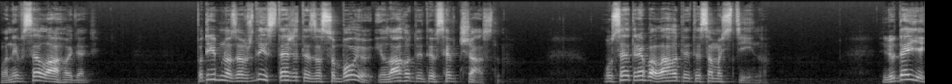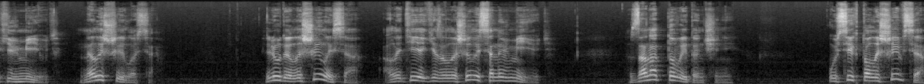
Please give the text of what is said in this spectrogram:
Вони все лагодять. Потрібно завжди стежити за собою і лагодити все вчасно. Усе треба лагодити самостійно. Людей, які вміють, не лишилося. Люди лишилися, але ті, які залишилися, не вміють. Занадто витончені. Усі, хто лишився,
